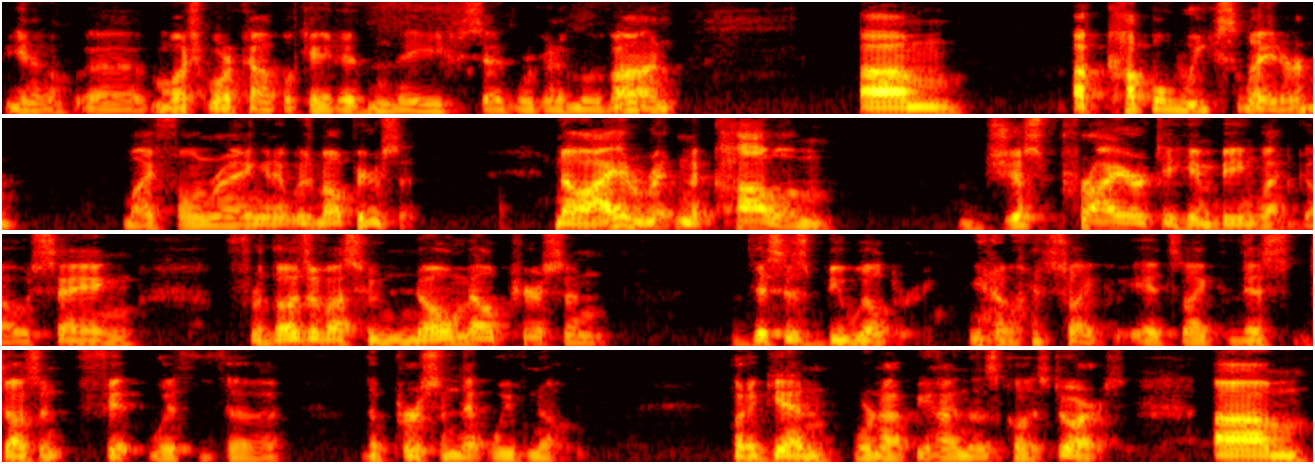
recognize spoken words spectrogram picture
you know uh, much more complicated, and they said we're going to move on. Um, a couple weeks later, my phone rang, and it was Mel Pearson. Now I had written a column just prior to him being let go, saying, "For those of us who know Mel Pearson, this is bewildering." You know, it's like it's like this doesn't fit with the the person that we've known. But again, we're not behind those closed doors. Um,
